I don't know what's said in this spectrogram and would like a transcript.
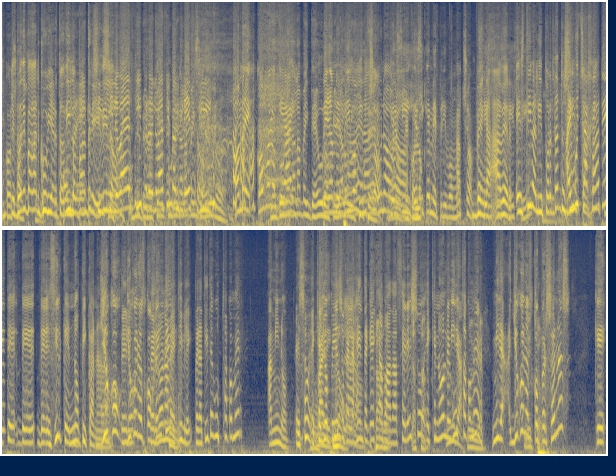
Hombre, cosas. Te puede pagar cubierto, dilo, Hombre, Patri, sí, dilo. sí, le va a decir, Hombre, pero, le va a decir tan directo. 20 euros. Hombre, como Que lo que hay. regalas 20 euros, pero que me lo privo mucho. Uno Yo sí, Que con yo lo- sí que me privo mucho. Venga, Sí, a ver. Estíbaliz, por lo tanto, Hay mucha gente- de, de- de decir que no pica nada. Yo, yo conozco gente... ¿pero a ti te gusta comer? A mí no. Eso, es que Vale, yo pienso no. que la gente que es Claro, capaz de hacer eso es que no le Mira, gusta comer. Mira, yo conozco Dicho. personas que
